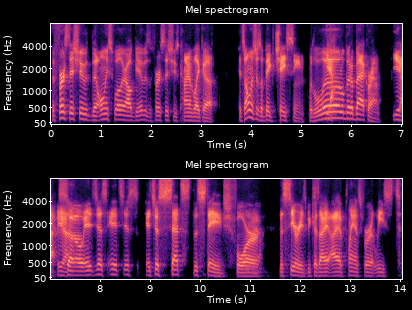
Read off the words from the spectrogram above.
the first issue, the only spoiler I'll give is the first issue is kind of like a, it's almost just a big chase scene with a little yeah. bit of background. Yeah, yeah. So it just, it's just, it just sets the stage for. Yeah. The series because I, I have plans for at least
